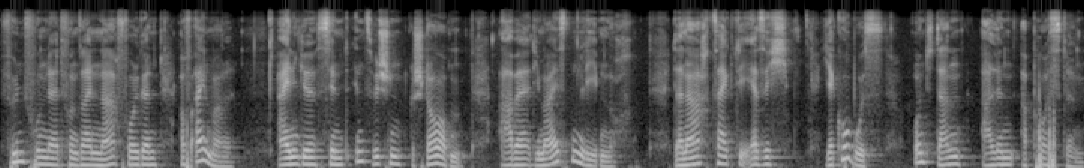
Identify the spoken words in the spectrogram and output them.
500 von seinen Nachfolgern auf einmal. Einige sind inzwischen gestorben, aber die meisten leben noch. Danach zeigte er sich Jakobus und dann allen Aposteln.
